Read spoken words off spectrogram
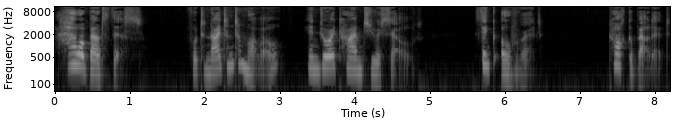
How about this? For tonight and tomorrow, enjoy time to yourselves. Think over it. Talk about it.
